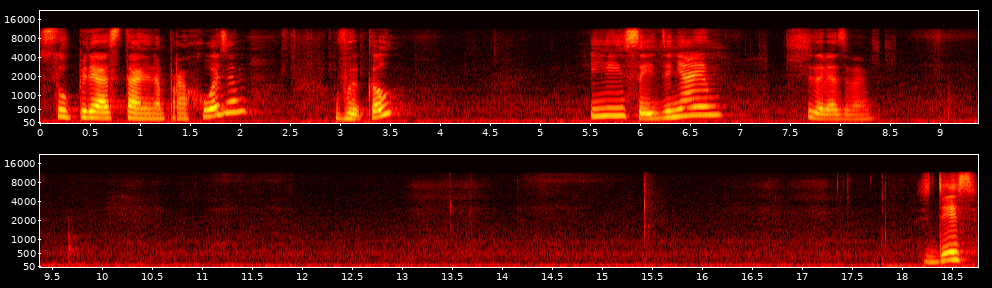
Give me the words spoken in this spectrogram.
субпериостально проходим, выкол и соединяем и завязываем. Здесь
